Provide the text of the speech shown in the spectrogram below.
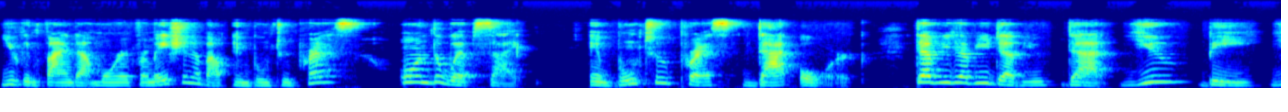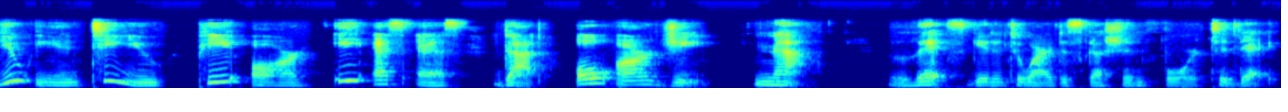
You can find out more information about Ubuntu Press on the website ubuntupress.org www.ubuntupress.org. Now, let's get into our discussion for today.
